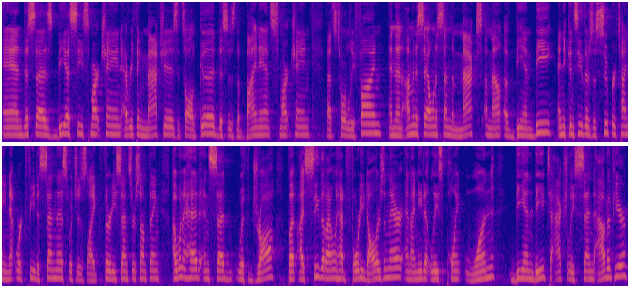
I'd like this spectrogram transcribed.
And this says BSC Smart Chain, everything matches, it's all good. This is the Binance Smart Chain. That's totally fine. And then I'm gonna say I wanna send the max amount of BNB. And you can see there's a super tiny network fee to send this, which is like 30 cents or something. I went ahead and said withdraw, but I see that I only had $40 in there and I need at least 0.1 BNB to actually send out of here.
